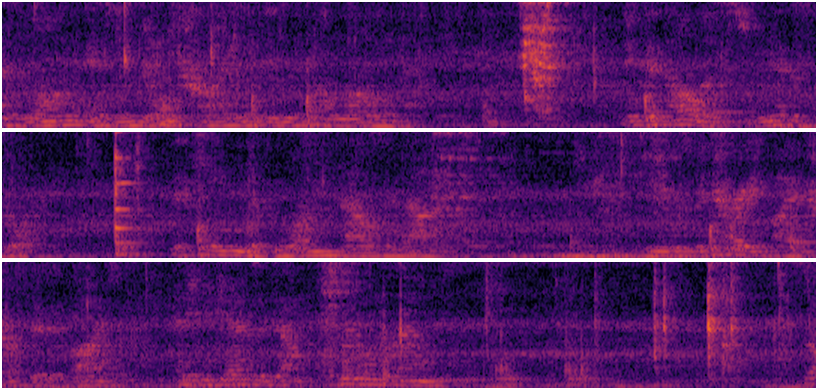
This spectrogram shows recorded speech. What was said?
As long as you don't try to do it alone. In Catalis, we have a story. The king with 1,000 eyes. He was betrayed by a trusted advisor, and he began to doubt everyone around him. So,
